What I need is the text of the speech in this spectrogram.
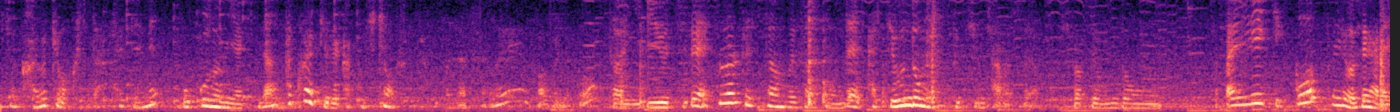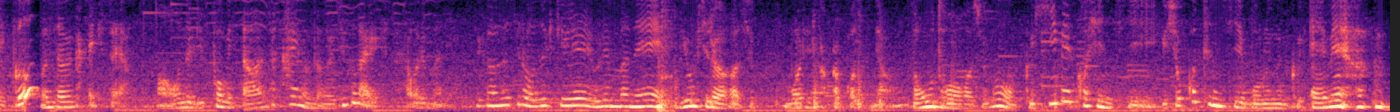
좀 가볍게 먹고 싶다 할 때는 오코노미야키나 타코야키를 가끔 시켜 먹습니다. 월남쌈을 먹으려고 저희 이웃집에 플로리스트 한 분 사시는데 같이 운동약도 지금 잡았어요. 집 앞에 운동 자, 빨리 찍고 빨리 옷을 갈아입고 운동을 가야겠어요. 어, 오늘 리폼했던 사카이 운동을 신고 가야겠어요. 오랜만에. 제가 사실 어저께 오랜만에 미용실에 가가지고 머리를 바꿨거든요. 너무 더워가지고 그 히베 컷인지 쇼커트인지 모르는 그 애매한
